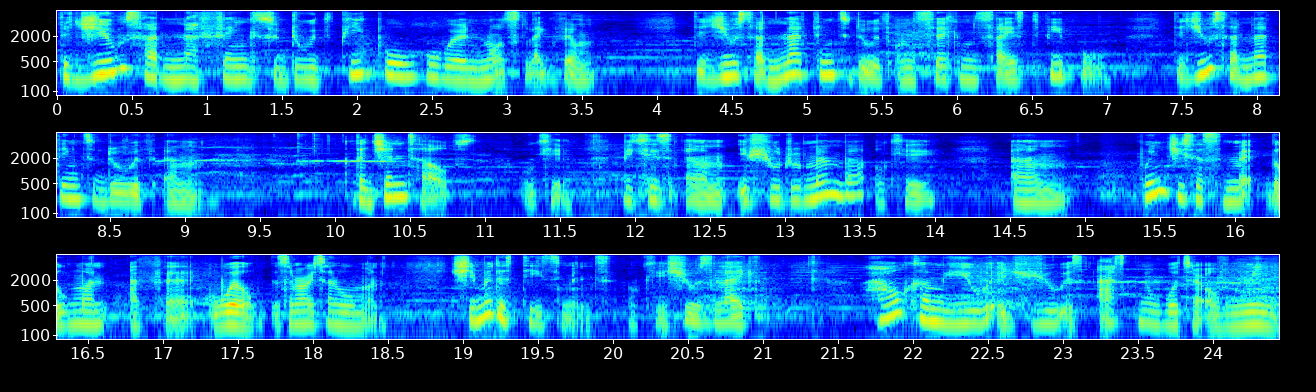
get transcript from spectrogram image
the Jews had nothing to do with people who were not like them. The Jews had nothing to do with uncircumcised people. The Jews had nothing to do with um, the Gentiles. Okay, because um, if you would remember, okay, um, when Jesus met the woman at the well, the Samaritan woman, she made a statement. Okay, she was like, How come you, a Jew, is asking water of me,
